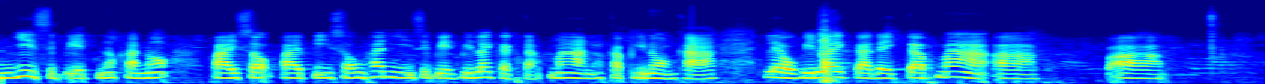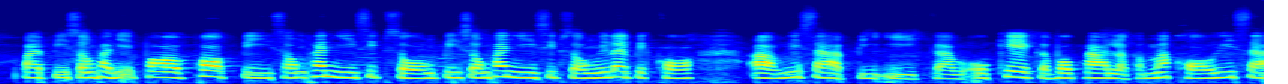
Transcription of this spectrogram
2021นะคะเนาะปลายเสาะปลายปี 2021 วิไลก็กลับมาเนาะค่ะพี่น้องคะแล้ววิไลก็ได้กลับมาอ่าอ่า ปลายปี2000พอพอปี 2022 ปี 2022 วิไลไปขออ่าวีซ่าปีอีกกับโอเคกับบ่ผ่านแล้วก็มาขอวีซ่า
